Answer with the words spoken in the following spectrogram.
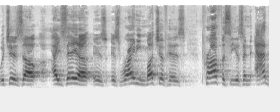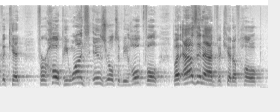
which is uh, Isaiah is, is writing much of his prophecy as an advocate for hope. He wants Israel to be hopeful, but as an advocate of hope,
